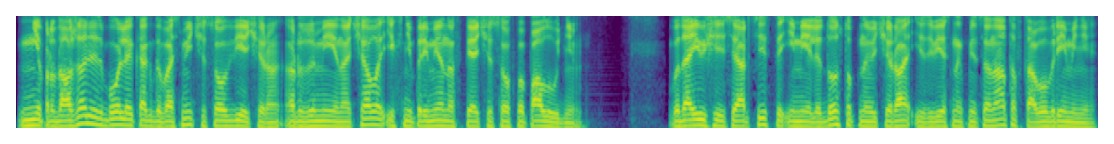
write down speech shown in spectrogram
не продолжались более как до 8 часов вечера, разумея начало их непременно в 5 часов пополудни. Выдающиеся артисты имели доступ на вечера известных меценатов того времени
